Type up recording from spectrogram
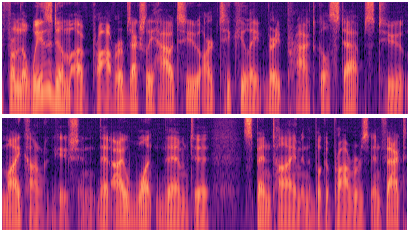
from the wisdom of Proverbs, actually, how to articulate very practical steps to my congregation that I want them to spend time in the book of Proverbs. In fact,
